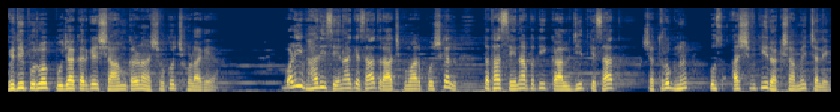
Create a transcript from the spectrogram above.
विधि पूर्वक पूजा करके श्यामकर्ण अश्व को छोड़ा गया। बड़ी भारी सेना के साथ राजकुमार पुष्कल तथा सेनापति कालजीत के साथ शत्रुघ्न उस अश्व की रक्षा में चले।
